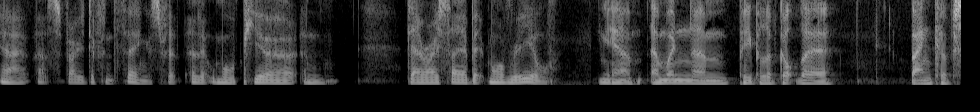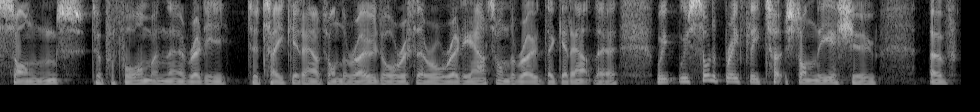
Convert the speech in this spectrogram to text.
yeah that's a very different thing it's a little more pure and dare i say a bit more real. Yeah and when um, people have got their bank of songs to perform and they're ready to take it out on the road, or if they're already out on the road, they get out there. We we sort of briefly touched on the issue of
